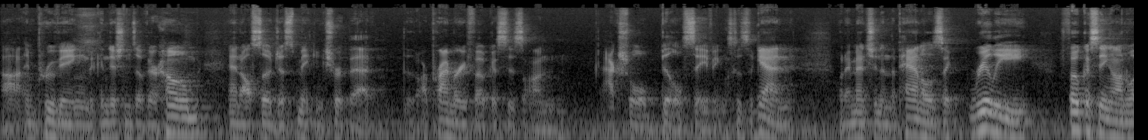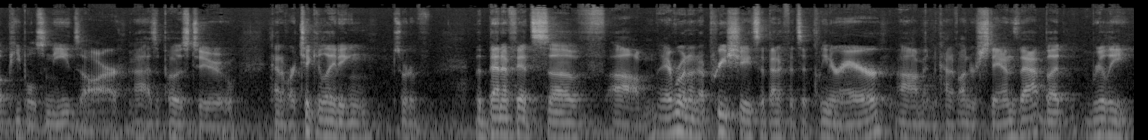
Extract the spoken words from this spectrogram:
uh, improving the conditions of their home and also just making sure that our primary focus is on actual bill savings. Because again, what I mentioned in the panel is like really focusing on what people's needs are uh, as opposed to kind of articulating sort of the benefits of um, everyone appreciates the benefits of cleaner air um, and kind of understands that, but really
